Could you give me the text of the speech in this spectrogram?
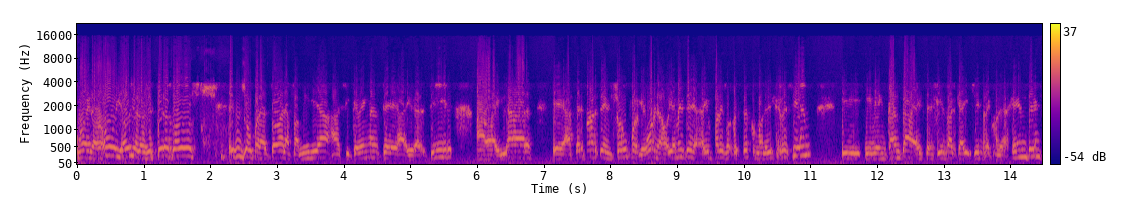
Bueno, obvio, obvio, los espero a todos. Es un show para toda la familia, así que vénganse a divertir, a bailar, eh, a ser parte del show, porque bueno, obviamente hay un par de sorpresas, como le dije recién, y, y me encanta este feedback que hay siempre con la gente.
